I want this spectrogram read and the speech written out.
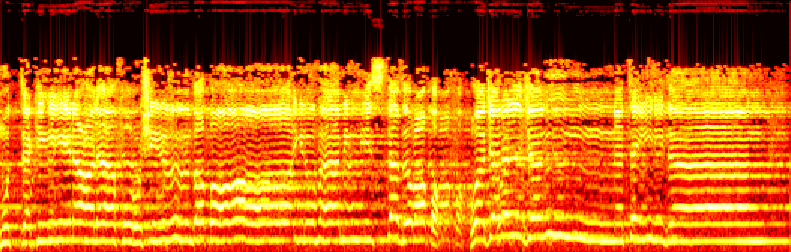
مُّتَّكِئِينَ عَلَىٰ فُرُشٍ بَطَائِنُهَا مِنْ إِسْتَبْرَقٍ ۚ وَجَنَى الْجَنَّتَيْنِ دَانٍ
